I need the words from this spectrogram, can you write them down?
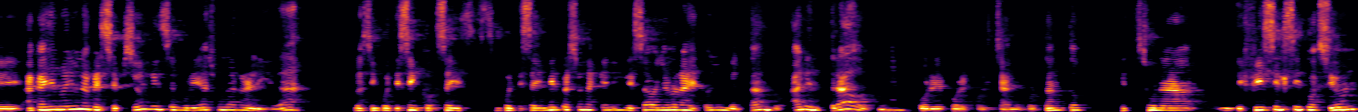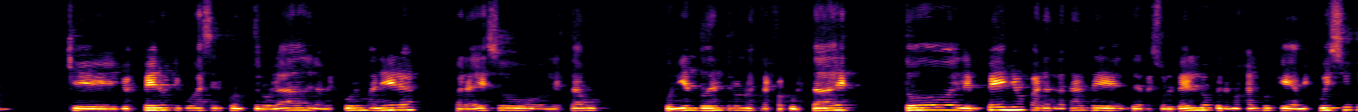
Eh, acá ya no hay una percepción de inseguridad, es una realidad. Las 55, 56 mil personas que han ingresado, yo no las estoy inventando, han entrado por, por el Colchane. Por tanto, es una difícil situación que yo espero que pueda ser controlada de la mejor manera. Para eso le estamos poniendo dentro de nuestras facultades todo el empeño para tratar de, resolverlo, pero no es algo que a mi juicio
